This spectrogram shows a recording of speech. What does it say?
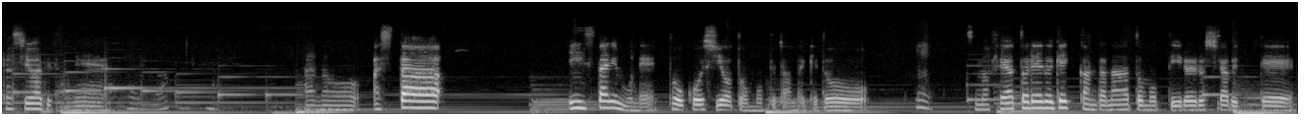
私はですね、何はあの明日インスタにもね投稿しようと思ってたんだけど、うん。そのフェアトレード月間だなと思っていろいろ調べて、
